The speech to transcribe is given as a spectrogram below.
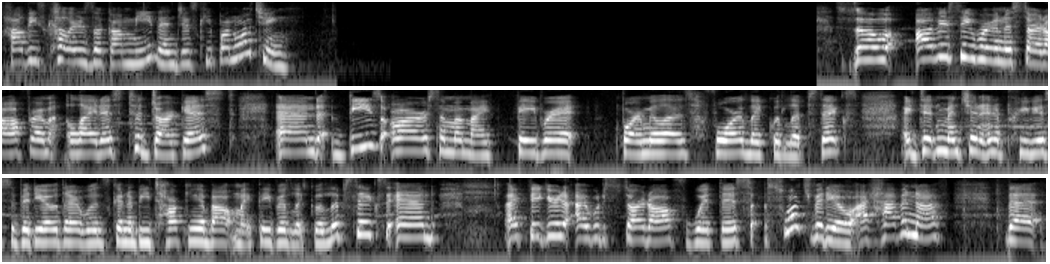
how these colors look on me, then just keep on watching. So obviously we're going to start off from lightest to darkest and these are some of my favorite formulas for liquid lipsticks. I did mention in a previous video that I was going to be talking about my favorite liquid lipsticks and I figured I would start off with this swatch video. I have enough that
